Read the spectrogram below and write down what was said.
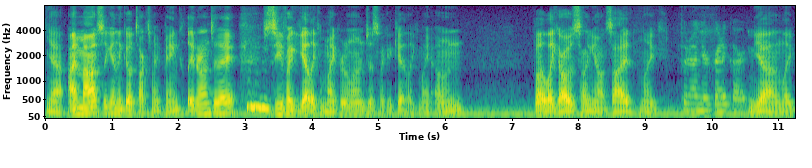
yeah i'm honestly gonna go talk to my bank later on today to see if i could get like a micro loan just so i could get like my own but like i was telling you outside like Put it on your credit card. Yeah, and like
